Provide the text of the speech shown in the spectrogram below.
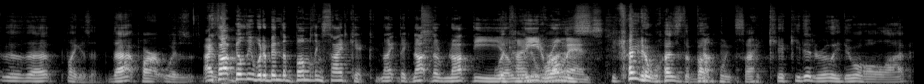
That, like I said, that part was. I thought Billy would have been the bumbling sidekick, like, like not the not the uh, lead was. romance. He kind of was the bumbling sidekick. He didn't really do a whole lot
